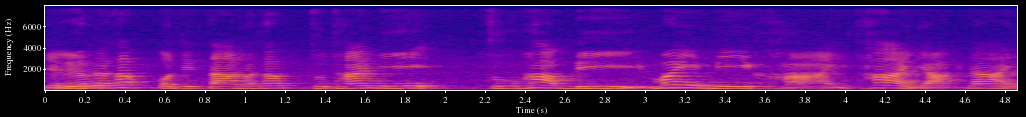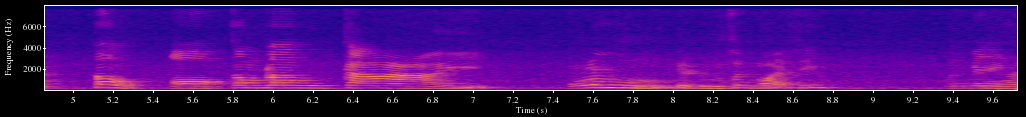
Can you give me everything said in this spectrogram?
อย่าลืมนะครับกดติดตามนะครับ สุดท้ายนี้สุขภาพดีไม่มีขายถ้าอยากได้ ต้องออกกำลังกายเดี๋ยวดูสักหน่อยสิมันเป็นยังไง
